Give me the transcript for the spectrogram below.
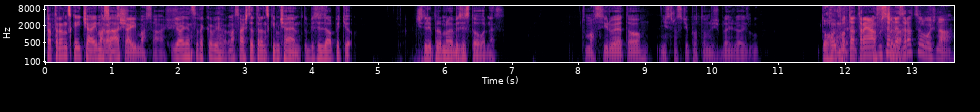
Tatranský čaj, masáž. Transkají masáž. Jo, něco takového. Masáž tatranským čajem, to by si dal Peťo. Čtyři promile by si z toho odnes. To masíruje to vnitřnosti potom, když budeš do hajzlu. To hodně. Po Tatraňáku jsem třeba. nezvracel možná.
